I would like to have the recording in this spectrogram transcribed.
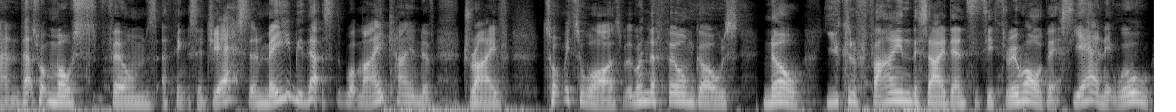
And that's what most films, I think, suggest. And maybe that's what my kind of drive took me towards. But when the film goes, no, you can find this identity through all this, yeah, and it will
